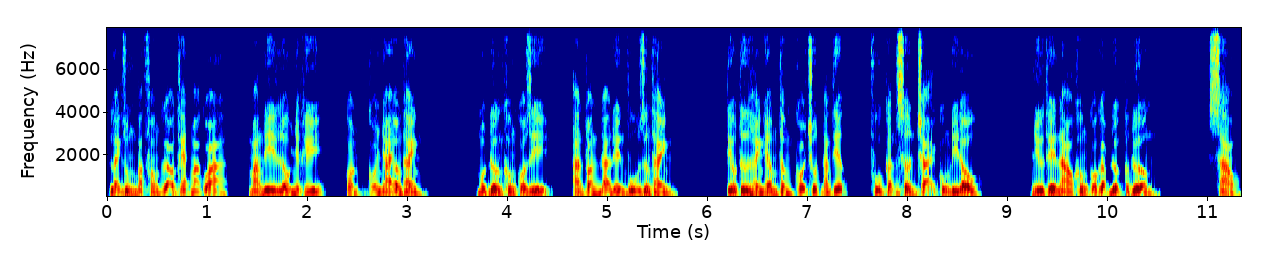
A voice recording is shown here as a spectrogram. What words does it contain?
lạnh dung bắc phong gào thét mà qua, mang đi lẩu nhiệt khí, còn có nhai âm thanh. Một đường không có gì, an toàn đã đến vũ dương thành tiêu tư hành âm thầm có chút đáng tiếc phụ cận sơn trại cũng đi đâu? Như thế nào không có gặp được cấp đường? Sao?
